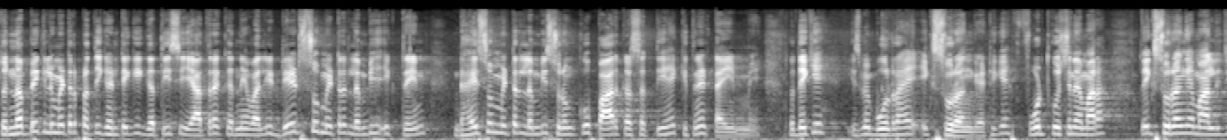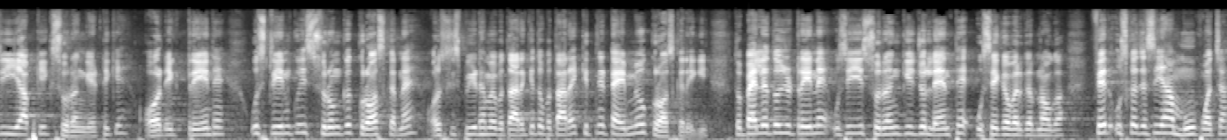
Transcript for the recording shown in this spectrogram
तो 90 किलोमीटर प्रति घंटे की गति से यात्रा करने वाली 150 मीटर लंबी एक ट्रेन 250 मीटर लंबी सुरंग को पार कर सकती है कितने टाइम में? तो देखिए, इसमें बोल रहा है एक सुरंग है, ठीक है? फोर्थ क्वेश्चन है हमारा। तो एक सुरंग है, मान लीजिए ये आपकी एक सुरंग है, ठीक है? और एक ट्रेन है, उस ट्रेन को इस सुरंग को क्रॉस करना है और उसकी स्पीड हमें बता रखी तो बता रहा है कितने टाइम में वो क्रॉस करेगी। तो पहले तो जो ट्रेन है, उसे ये सुरंग की जो लेंथ है, उसे कवर करना होगा। फिर उसका जैसे यहाँ मुँह पहुँचा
